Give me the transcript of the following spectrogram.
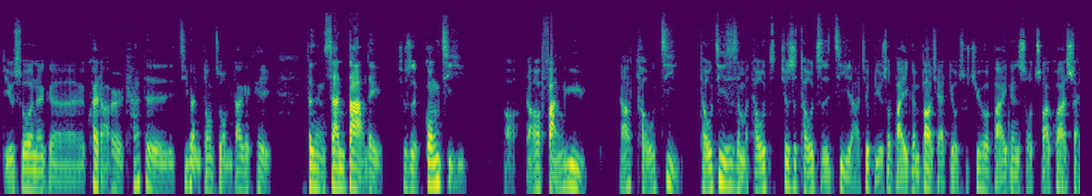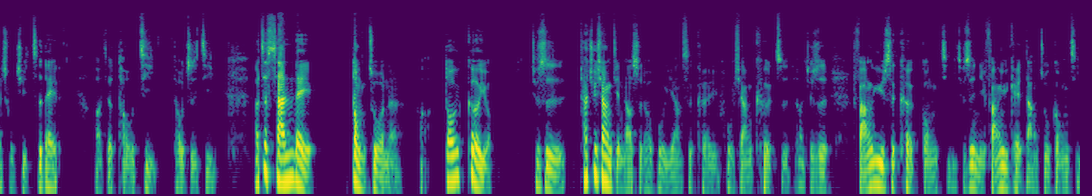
比如说那个快打二，它的基本动作我们大概可以分成三大类，就是攻击哦，然后防御，然后投技。投技是什么？投就是投掷技啦，就比如说把一个人抱起来丢出去，或把一个人手抓过来甩出去之类的哦，这投技、投掷技。那这三类动作呢，啊，都各有。就是它就像剪刀石头布一样，是可以互相克制的。就是防御是克攻击，就是你防御可以挡住攻击；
